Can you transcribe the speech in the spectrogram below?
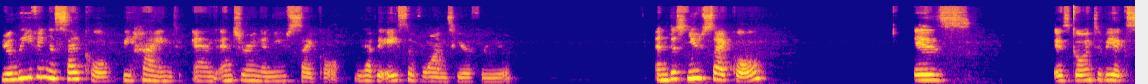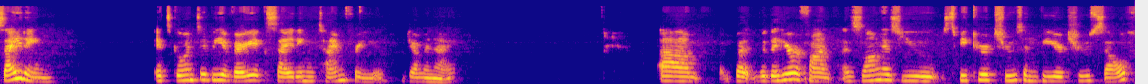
you're leaving a cycle behind and entering a new cycle. We have the Ace of Wands here for you. And this new cycle is is going to be exciting it's going to be a very exciting time for you, Gemini. Um, but with the Hierophant, as long as you speak your truth and be your true self,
